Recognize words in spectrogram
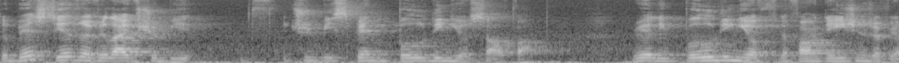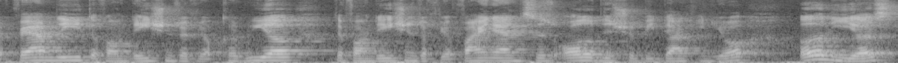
The best years of your life should be should be spent building yourself up. Really building your the foundations of your family, the foundations of your career, the foundations of your finances. All of this should be done in your early years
